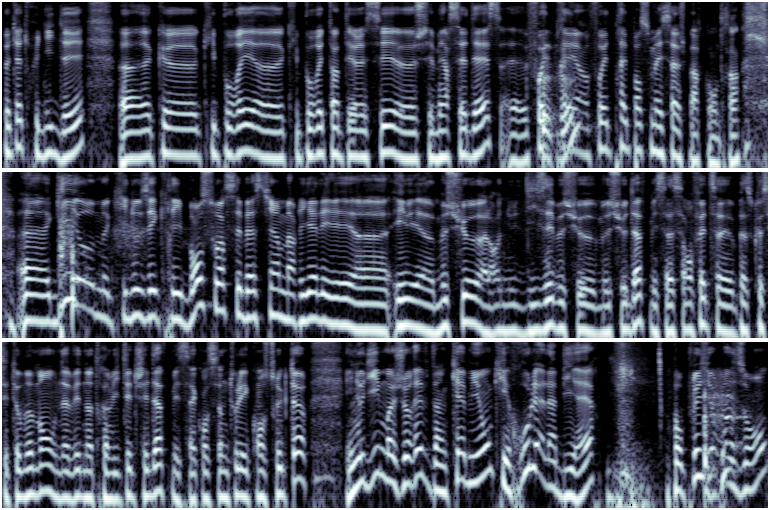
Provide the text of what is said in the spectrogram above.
peut-être une idée que, qui pourrait qui pourrait t'intéresser chez Mercedes faut être prêt, hein, faut être prêt pour ce message par contre. Hein. Euh, Guillaume qui nous écrit bonsoir Sébastien, Marielle et, euh, et euh, Alors il nous disait Monsieur Monsieur Daf, mais ça en fait parce que c'est au moment où on avait notre invité de chez Daf, mais ça concerne tous les constructeurs. Il nous dit moi je rêve d'un camion qui roule à la bière pour plusieurs raisons.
